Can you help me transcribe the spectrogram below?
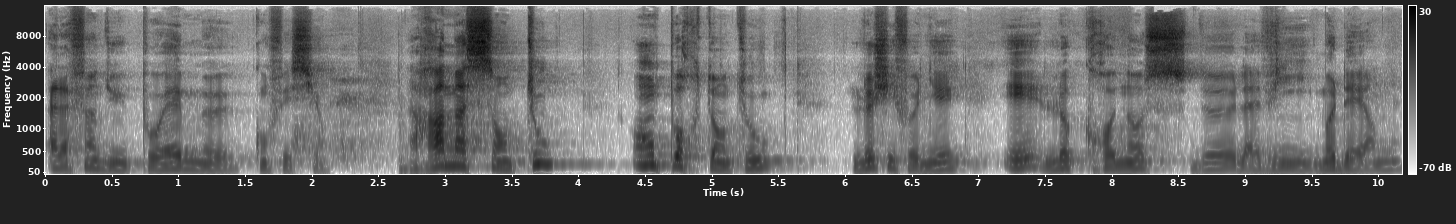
à la fin du poème Confession. Ramassant tout, emportant tout, le chiffonnier est le chronos de la vie moderne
